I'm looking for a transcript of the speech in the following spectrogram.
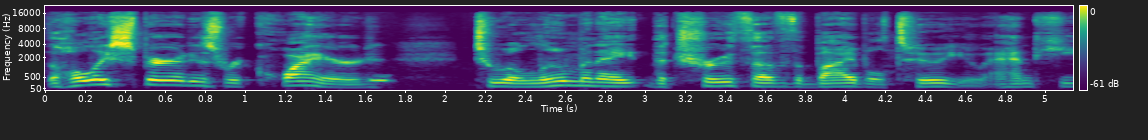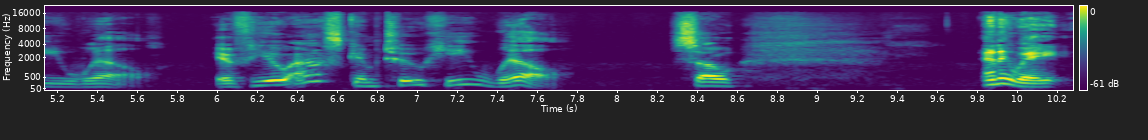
The Holy Spirit is required to illuminate the truth of the Bible to you, and he will. If you ask him to, he will. So, anyway,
